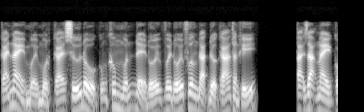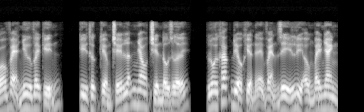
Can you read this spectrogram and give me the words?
cái này 11 cái sứ đồ cũng không muốn để đối với đối phương đạt được á thần khí. Tại dạng này có vẻ như vây kín, kỳ thực kiểm chế lẫn nhau chiến đấu dưới, Lôi Khắc điều khiển hệ vẹn di lì ổng bay nhanh,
